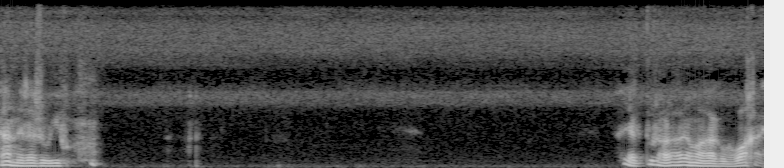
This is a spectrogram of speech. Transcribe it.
¿Dónde se ha subido? Hay altura, ahora veremos a ver cómo baja. ¿eh?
